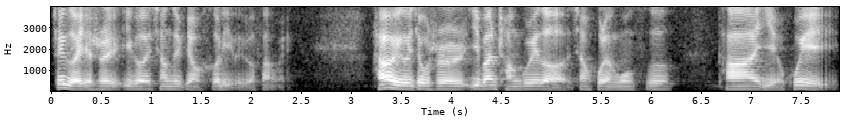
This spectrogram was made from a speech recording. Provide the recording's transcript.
这个也是一个相对比较合理的一个范围。还有一个就是一般常规的，像互联网公司，它也会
